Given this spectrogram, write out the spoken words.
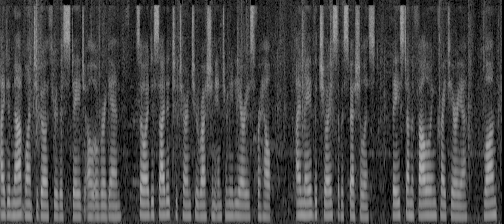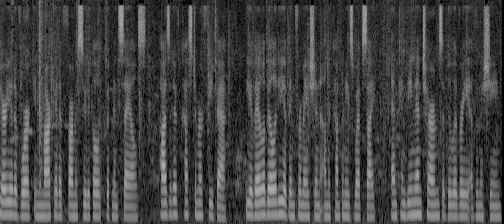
I did not want to go through this stage all over again, so I decided to turn to Russian intermediaries for help. I made the choice of a specialist, based on the following criteria long period of work in the market of pharmaceutical equipment sales, positive customer feedback, the availability of information on the company's website, and convenient terms of delivery of the machine.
